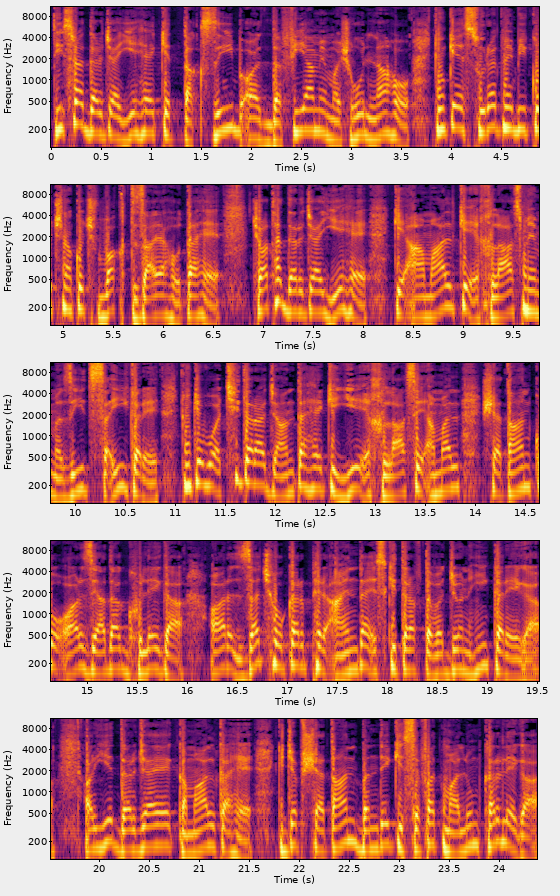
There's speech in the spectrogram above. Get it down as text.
تیسرا درجہ یہ ہے کہ تقزیب اور دفیہ میں مشغول نہ ہو، کیونکہ اس صورت میں بھی کچھ نہ کچھ وقت ضائع ہوتا ہے۔ چوتھا درجہ یہ ہے کہ اعمال کے اخلاص میں مزید صحیح کرے، کیونکہ وہ اچھی طرح جانتا ہے کہ یہ اخلاص عمل شیطان کو اور زیادہ گھلے گا اور زچ ہو کر پھر آئندہ اس کی طرف توجہ نہیں کرے گا۔ اور یہ درجہ کمال کا ہے کہ جب شیطان بندے کی صفت معلوم کر لے گا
